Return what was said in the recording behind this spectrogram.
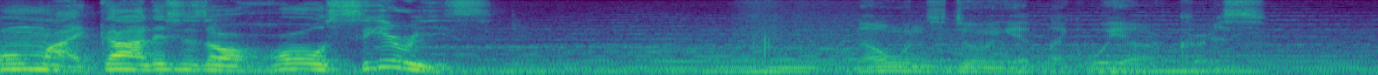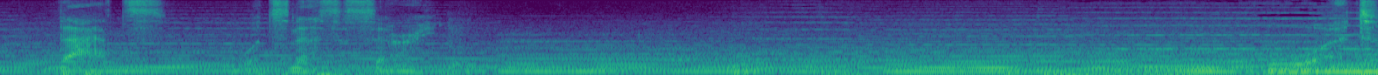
Oh my god, this is a whole series. No one's doing it like we are, Chris. That's what's necessary. What?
